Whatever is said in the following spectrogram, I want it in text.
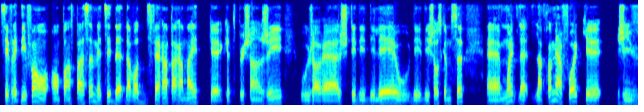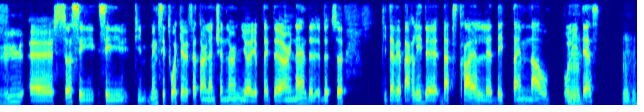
c'est vrai que des fois on, on pense pas à ça mais tu sais d'avoir différents paramètres que, que tu peux changer ou genre euh, ajouter des délais ou des, des choses comme ça. Euh, moi, la, première fois que j'ai vu euh, ça, c'est c'est puis même c'est toi qui avais fait un lunch and learn il y a, a peut-être un an de, de ça. Puis tu avais parlé de d'abstraire le date time now pour les mm-hmm. tests. Mm-hmm.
